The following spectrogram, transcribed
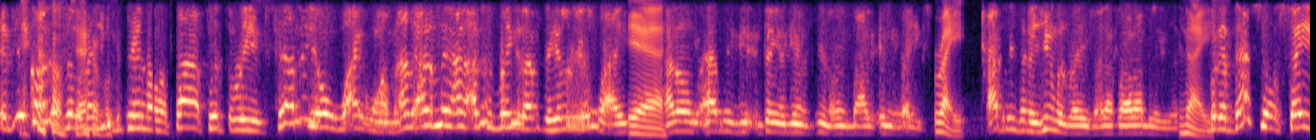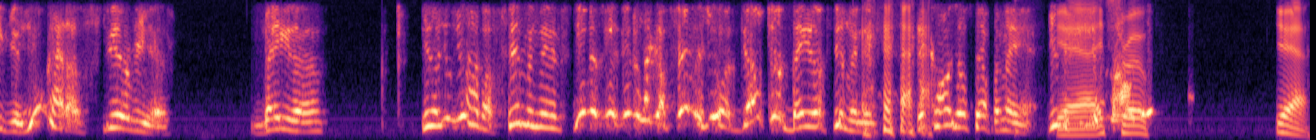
if you call Oh, yourself a man, you depend on a five foot three, 70 year old white woman. I, I mean, I, I just bring it up to Hillary is white. Yeah. I don't have anything against you know anybody any race. right. I believe in the human race. That's all I believe in. Nice. But if that's your savior, you got a serious beta. You know, you, you have a feminist. You just, you just like a feminist. You're a delta beta feminist. they call yourself a man. You, Yeah, it's true. Yeah.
